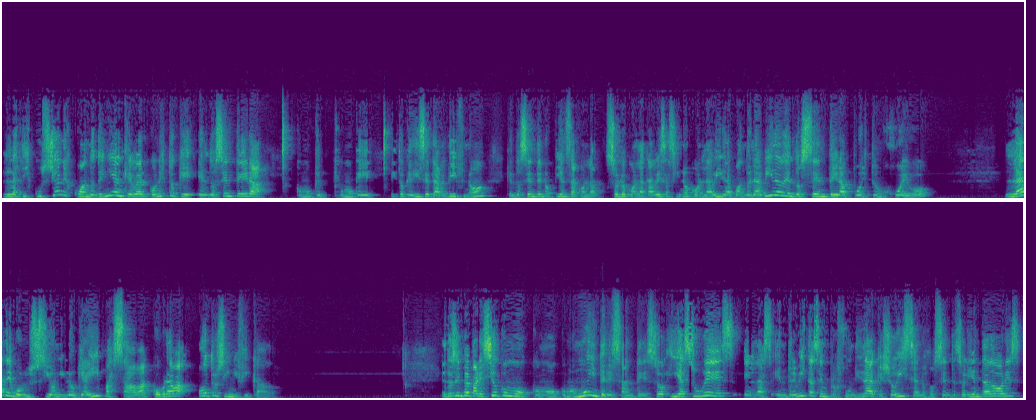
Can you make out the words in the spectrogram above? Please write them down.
las discusiones cuando tenían que ver con esto que el docente era como que, como que esto que dice Tardif, ¿no? Que el docente no piensa con la, solo con la cabeza, sino con la vida. Cuando la vida del docente era puesto en juego, la devolución y lo que ahí pasaba cobraba otro significado. Entonces me pareció como, como, como, muy interesante eso, y a su vez, en las entrevistas en profundidad que yo hice a los docentes orientadores,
